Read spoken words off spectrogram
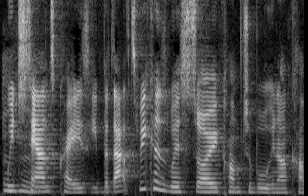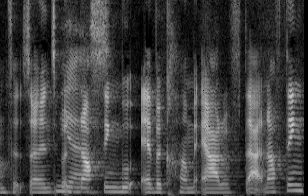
which Mm-hmm. sounds crazy, but that's because we're so comfortable in our comfort zones, but Yes. nothing will ever come out of that. Nothing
